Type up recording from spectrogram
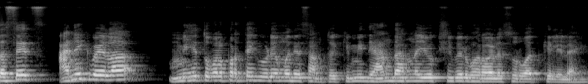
तसेच अनेक वेळेला मी हे तुम्हाला प्रत्येक व्हिडिओमध्ये सांगतोय की मी ध्यानधारणा योग शिबिर भरवायला सुरुवात केलेली आहे.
